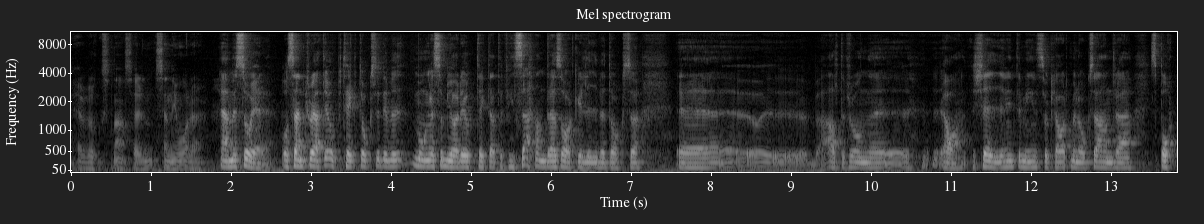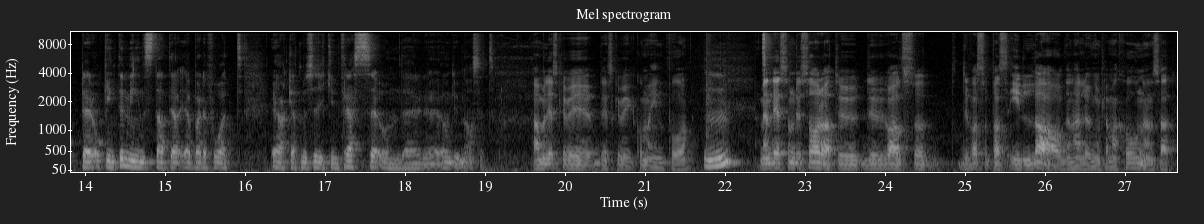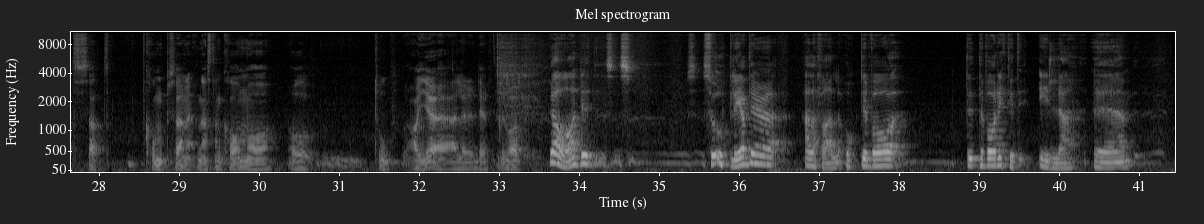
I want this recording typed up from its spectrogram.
är, vuxna, seniorer. Ja men så är det. Och sen tror jag att jag upptäckte också, det är många som gör det, upptäckte att det finns andra saker i livet också. Eh, allt ifrån eh, ja, tjejer inte minst såklart, men också andra sporter och inte minst att jag, jag började få ett ökat musikintresse under, under gymnasiet. Ja men det ska vi, det ska vi komma in på. Mm. Men det som du sa då att du, du var alltså du var så pass illa av den här lunginflammationen så att, så att kompisar nästan kom och, och tog adjö? Eller det, det var... Ja, det, så, så, upplevde jag det i alla fall. Och det var, det, det var riktigt illa. Eh,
